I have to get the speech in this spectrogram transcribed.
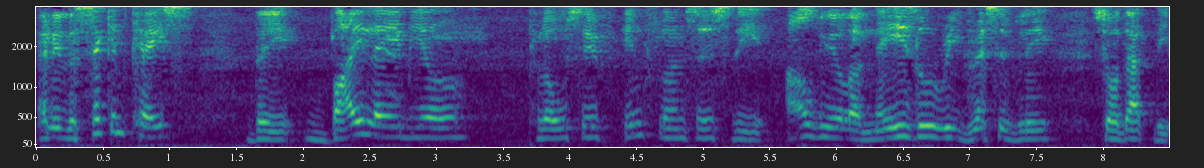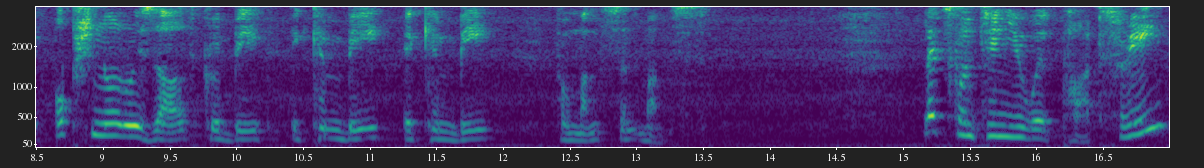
and in the second case the bilabial plosive influences the alveolar nasal regressively so that the optional result could be, it can be, it can be for months and months. Let's continue with part three.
